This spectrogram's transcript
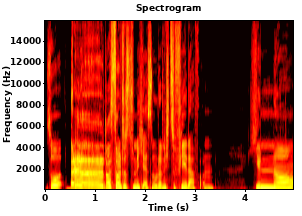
So, äh, das solltest du nicht essen oder nicht zu viel davon. You know?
